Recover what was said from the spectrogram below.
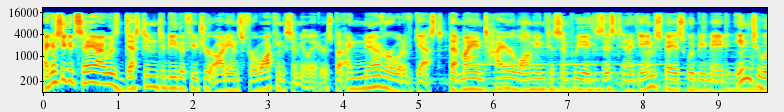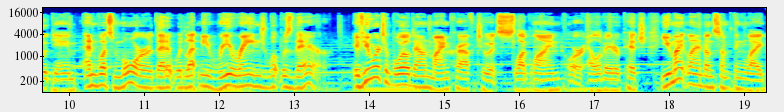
I guess you could say I was destined to be the future audience for walking simulators, but I never would have guessed that my entire longing to simply exist in a game space would be made into a game, and what's more, that it would let me rearrange what was there. If you were to boil down Minecraft to its slug line or elevator pitch, you might land on something like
